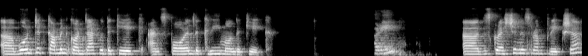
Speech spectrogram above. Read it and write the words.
uh, won't it come in contact with the cake and spoil the cream on the cake? Sorry? Uh, this question is from Preksha.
